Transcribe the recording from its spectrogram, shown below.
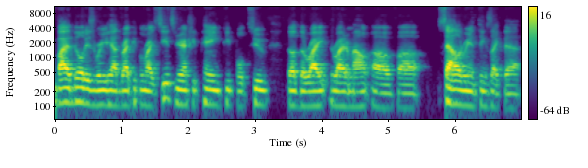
Viability is where you have the right people in the right seats and you're actually paying people to the the right the right amount of uh, salary and things like that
